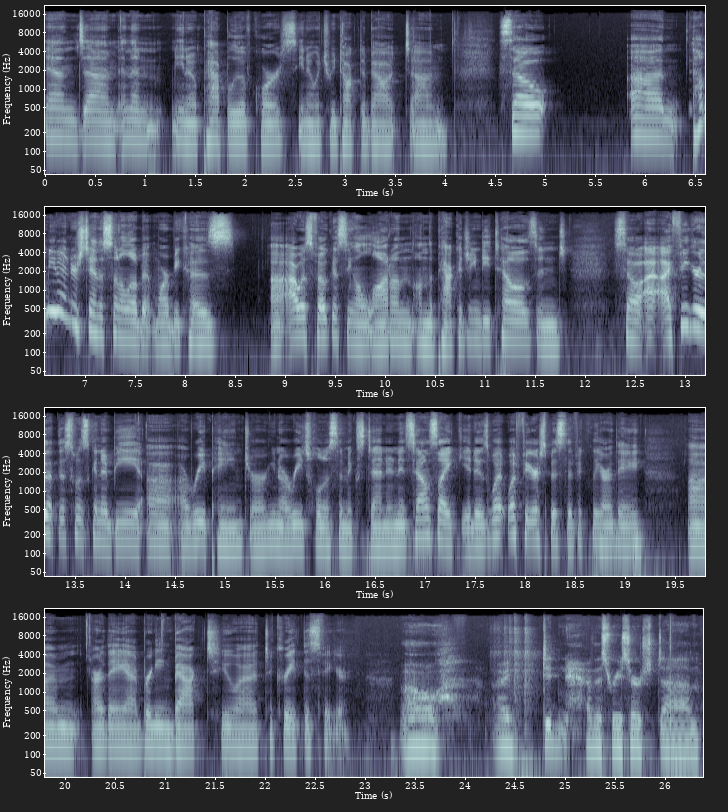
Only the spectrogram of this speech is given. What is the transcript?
and um, and then you know Paploo, of course, you know which we talked about. Um, so, um, help me to understand this one a little bit more because uh, I was focusing a lot on on the packaging details, and so I, I figured that this was going to be a, a, repaint or you know a retool to some extent, and it sounds like it is. What what figure specifically are they um, are they uh, bringing back to uh, to create this figure? Oh, I didn't have this researched. Um,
